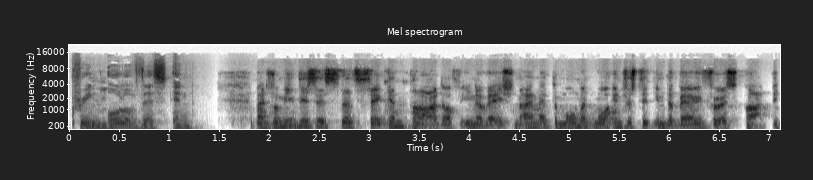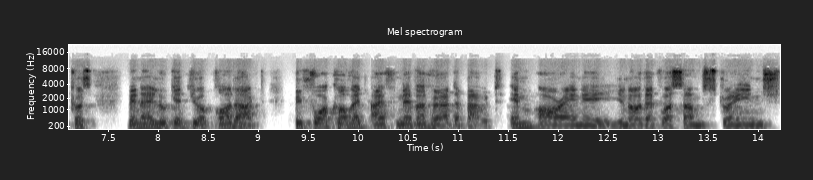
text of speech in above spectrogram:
bring mm -hmm. all of this in. But for me, this is the second part of innovation. I'm at the moment more interested in the very first part because when I look at your product, before COVID, I've never heard about mRNA. You know, that was some strange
